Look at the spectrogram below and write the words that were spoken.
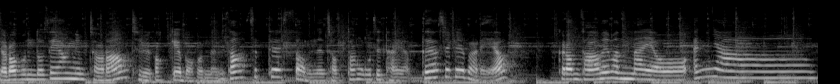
여러분도 세영님처럼 즐겁게 먹으면서 스트레스 없는 저탄고지 다이어트 하시길 바래요. 그럼 다음에 만나요. 안녕.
